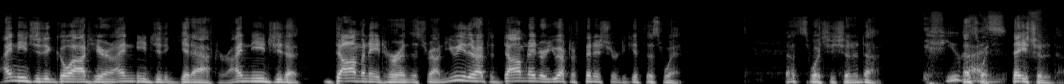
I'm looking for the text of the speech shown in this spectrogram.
I need you to go out here and I need you to get after her. I need you to dominate her in this round. You either have to dominate her or you have to finish her to get this win. That's what you should have done. If you guys, That's what they should have done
